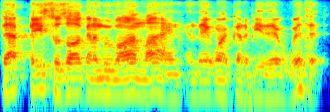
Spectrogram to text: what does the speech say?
that base was all going to move online and they weren't going to be there with it.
